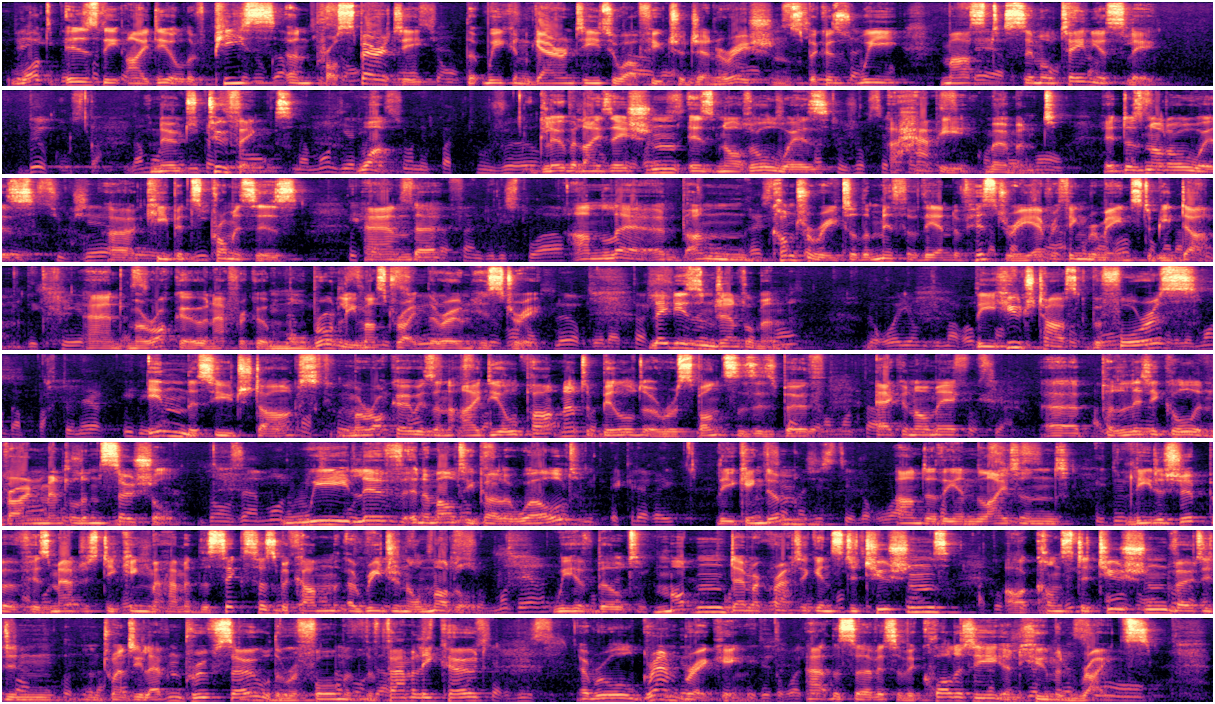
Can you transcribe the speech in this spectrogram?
what is the ideal of peace and prosperity that we can guarantee to our future generations? Because we must simultaneously note two things. One, globalization is not always a happy moment. It does not always uh, keep its promises. And uh, un contrary to the myth of the end of history, everything remains to be done. And Morocco and Africa more broadly must write their own history. Ladies and gentlemen, the huge task before us, in this huge task, Morocco is an ideal partner to build a response. That is both economic, uh, political, environmental and social. We live in a multipolar world. The kingdom, under the enlightened leadership of His Majesty King Mohammed VI, has become a regional model. We have built modern democratic institutions. Our constitution, voted in 2011, proves so. The reform of the family code are all groundbreaking at the service of equality and human rights.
